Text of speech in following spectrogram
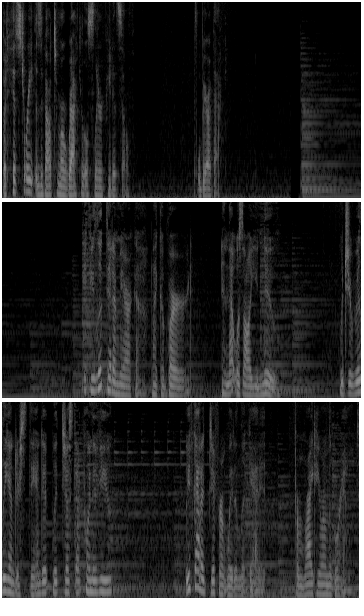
But history is about to miraculously repeat itself. We'll be right back. If you looked at America like a bird, and that was all you knew, would you really understand it with just that point of view? We've got a different way to look at it from right here on the ground.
